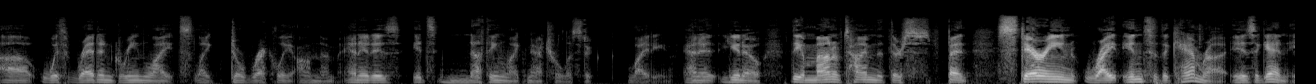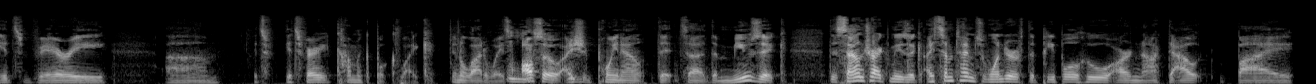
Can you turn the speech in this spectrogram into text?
uh, with red and green lights like directly on them, and it is it's nothing like naturalistic lighting, and it you know the amount of time that they're spent staring right into the camera is again it's very um, it's it's very comic book like in a lot of ways. Also, I should point out that uh, the music, the soundtrack music, I sometimes wonder if the people who are knocked out by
